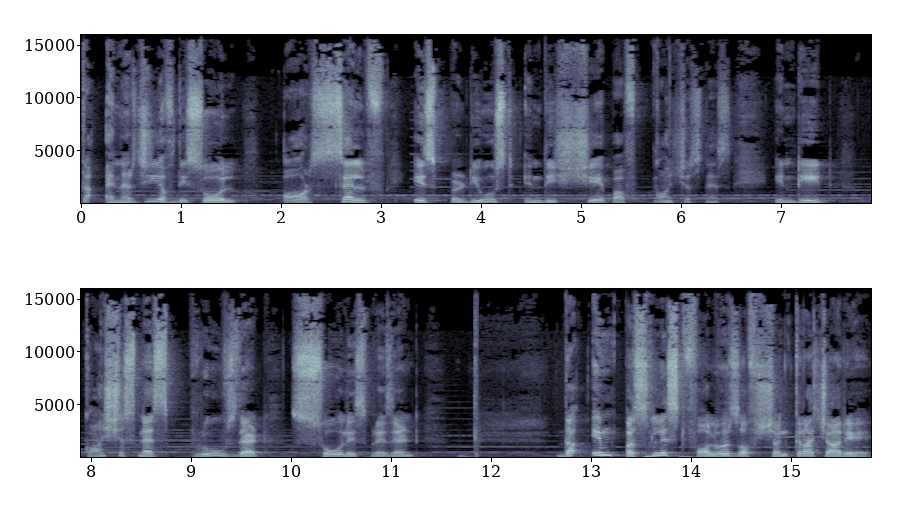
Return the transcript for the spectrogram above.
The energy of the soul or self is produced in the shape of consciousness. Indeed, consciousness proves that soul is present. The impersonalist followers of Shankaracharya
